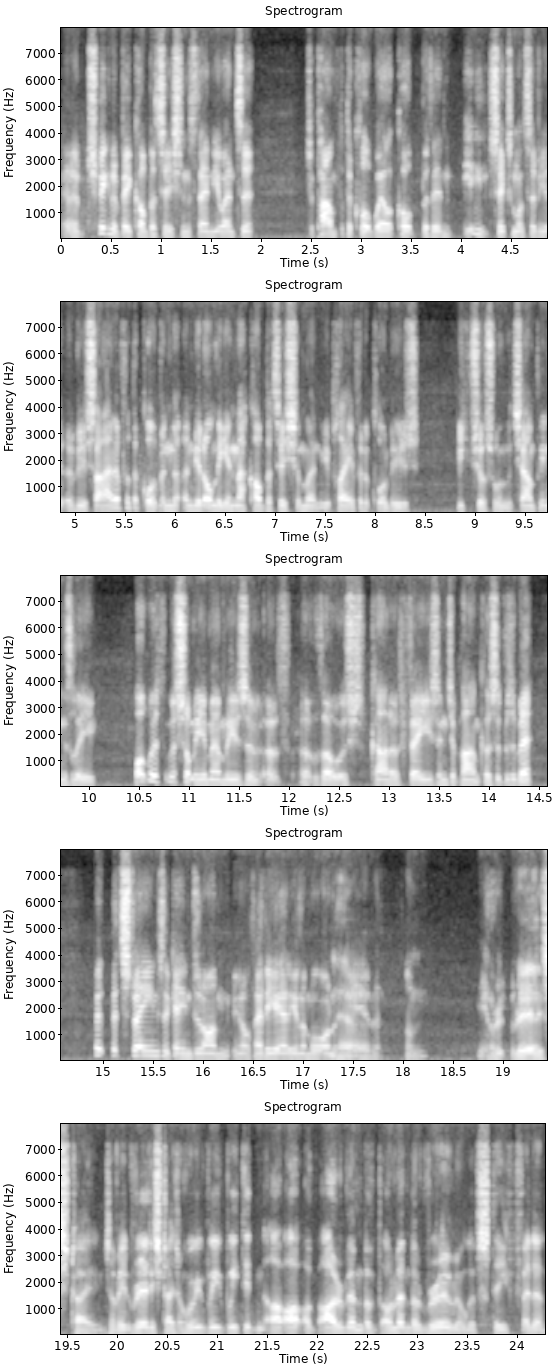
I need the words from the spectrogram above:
Yeah. Uh, speaking of big competitions, then you went to Japan for the Club World Cup within six months of, your, of your signing for the club, and, and, you're only in that competition when you're playing for the club who's just won the Champions League. What were, were some of your memories of, of, of those kind of phase in Japan? Because it was a bit, bit, bit strange. The games are on, you know, very early in the morning. Yeah. And, you really strange. I mean, really strange. We we, we didn't. I, I, I remember I remember rooming with Steve Finnan,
